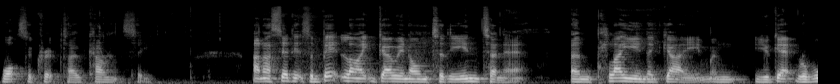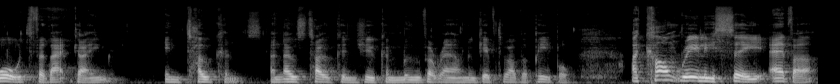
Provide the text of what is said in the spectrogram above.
What's a cryptocurrency? And I said, it's a bit like going onto the internet and playing a game, and you get rewards for that game in tokens. And those tokens you can move around and give to other people. I can't really see ever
